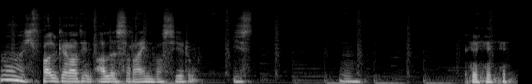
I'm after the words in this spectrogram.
Ah, ich fall gerade in alles rein, was hier ist. Hm.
